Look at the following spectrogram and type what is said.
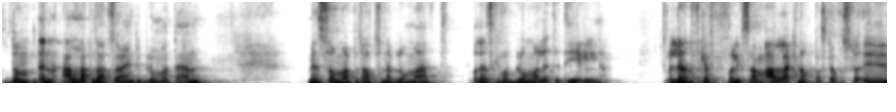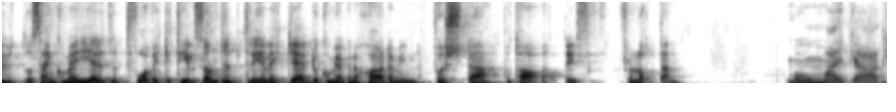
de, den, alla potatisar har inte blommat än. Men sommarpotatisen har blommat och den ska få blomma lite till. Den ska få liksom, alla knoppar ska få slå ut och sen kommer jag ge det typ två veckor till. Så om typ tre veckor då kommer jag kunna skörda min första potatis från lotten. Oh my god.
